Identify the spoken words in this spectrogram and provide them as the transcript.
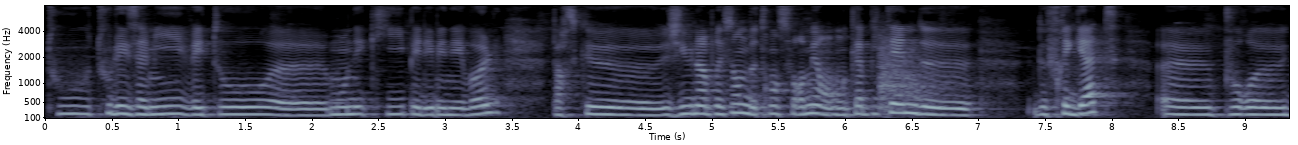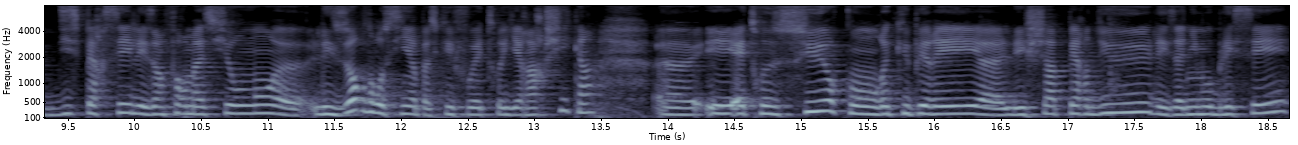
tous les amis, Veto, euh, mon équipe et les bénévoles, parce que j'ai eu l'impression de me transformer en, capitaine de frégate euh, pour euh, disperser les informations, euh, les ordres aussi, hein, parce qu'il faut être hiérarchique, hein, et être sûr qu'on récupérait les chats perdus, les animaux blessés.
